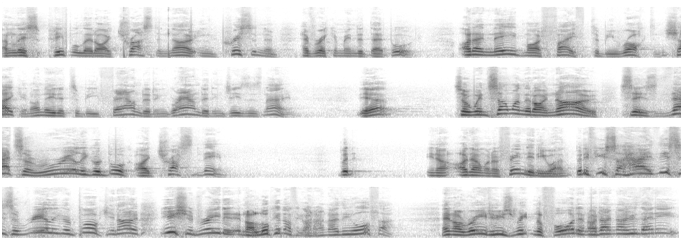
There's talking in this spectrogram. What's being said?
unless people that I trust and know in Christendom have recommended that book. I don't need my faith to be rocked and shaken. I need it to be founded and grounded in Jesus' name. Yeah? So when someone that I know says, that's a really good book, I trust them. But you know, I don't want to offend anyone, but if you say, hey, this is a really good book, you know, you should read it, and I look at it, I think, I don't know the author. And I read who's written the foreword, and I don't know who that is.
